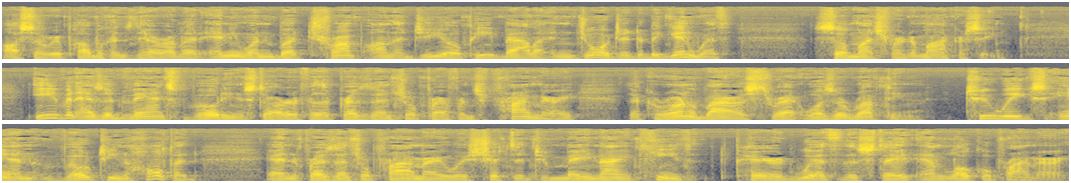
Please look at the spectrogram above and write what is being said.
Also, Republicans never let anyone but Trump on the GOP ballot in Georgia to begin with. So much for democracy. Even as advanced voting started for the presidential preference primary, the coronavirus threat was erupting. Two weeks in, voting halted and the presidential primary was shifted to May 19th, paired with the state and local primary.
